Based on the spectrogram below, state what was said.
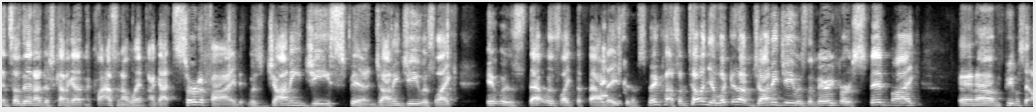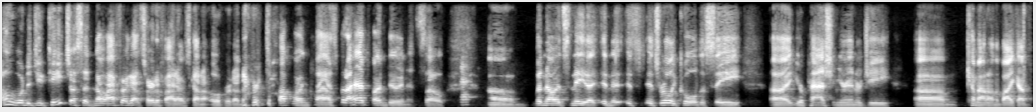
and so then I just kind of got in the class and I went, I got certified. It was Johnny G Spin. Johnny G was like it was that was like the foundation of spin class. I'm telling you, look it up. Johnny G was the very first spin bike. And um, people say, "Oh, what did you teach?" I said, "No. After I got certified, I was kind of over it. I never taught one class, but I had fun doing it. So, um, but no, it's neat, and it's it's really cool to see uh, your passion, your energy um, come out on the bike. I've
